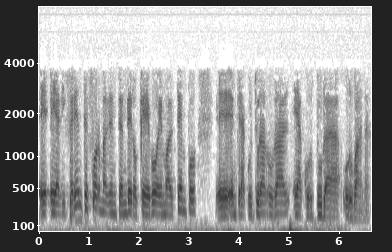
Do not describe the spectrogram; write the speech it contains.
e, e a diferente forma de entender o que é bo e mal tempo eh, entre a cultura rural e a cultura urbana.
